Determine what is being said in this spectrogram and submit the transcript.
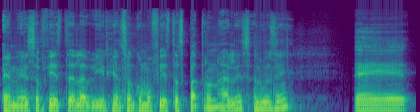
en esa fiesta de la Virgen, ¿son como fiestas patronales, algo así? Eh,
